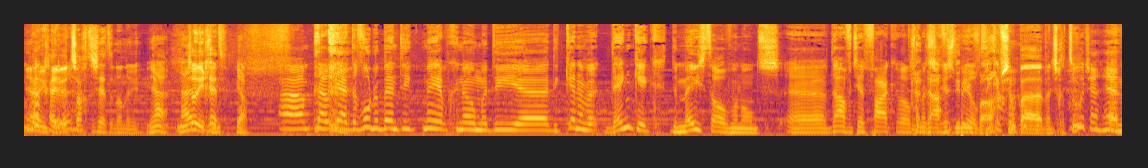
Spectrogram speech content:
Ja, ik ga je het zachter zetten dan nu. Ja. nou, Sorry, Gert. Ja. Ehm, nou ja, de volgende band die ik mee heb genomen, die, eh, die kennen we, denk ik, de meeste al van ons. Eh, David, je hebt vaker wel eens met ze gespeeld. Ik heb ze een paar mensen getoerd, ja. ja. En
